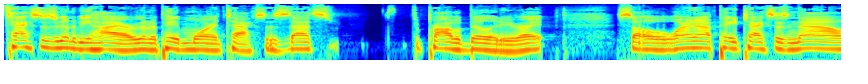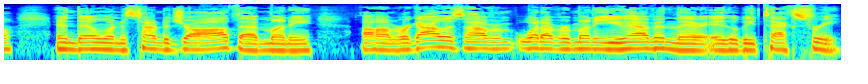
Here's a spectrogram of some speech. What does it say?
taxes are going to be higher. We're going to pay more in taxes. That's the probability, right? So why not pay taxes now, and then when it's time to draw out that money, um, regardless of however, whatever money you have in there, it'll be tax free.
